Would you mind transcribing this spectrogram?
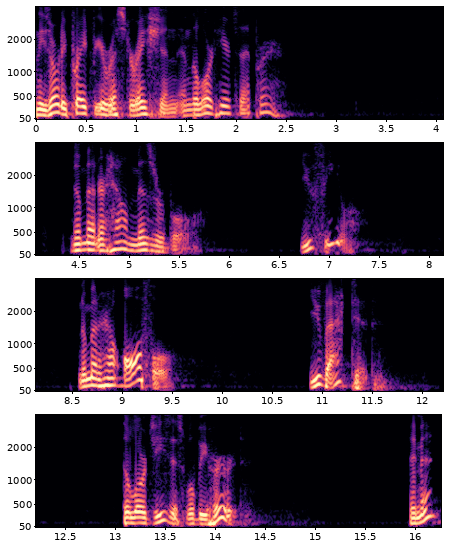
And He's already prayed for your restoration, and the Lord hears that prayer. No matter how miserable you feel, no matter how awful you've acted, the Lord Jesus will be heard. Amen?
